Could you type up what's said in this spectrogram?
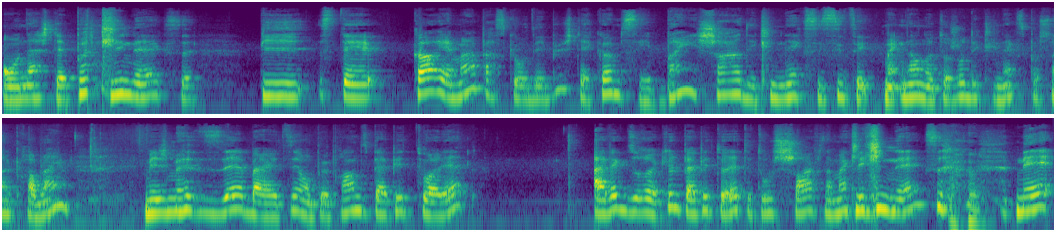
On n'achetait pas de Kleenex. Puis c'était carrément parce qu'au début, j'étais comme C'est bien cher des Kleenex ici. Maintenant, on a toujours des Kleenex, c'est pas ça un problème. Mais je me disais Ben, tu sais, on peut prendre du papier de toilette. Avec du recul, le papier de toilette est aussi cher finalement que les Kleenex. mais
